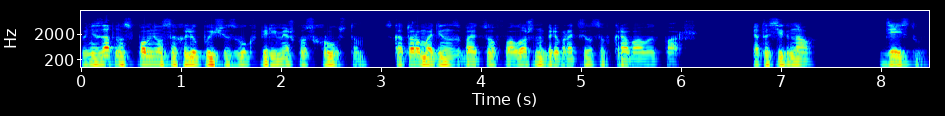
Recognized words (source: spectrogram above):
Внезапно вспомнился хлюпающий звук вперемешку с хрустом, с которым один из бойцов Волошина превратился в кровавый фарш. Это сигнал. Действуй.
